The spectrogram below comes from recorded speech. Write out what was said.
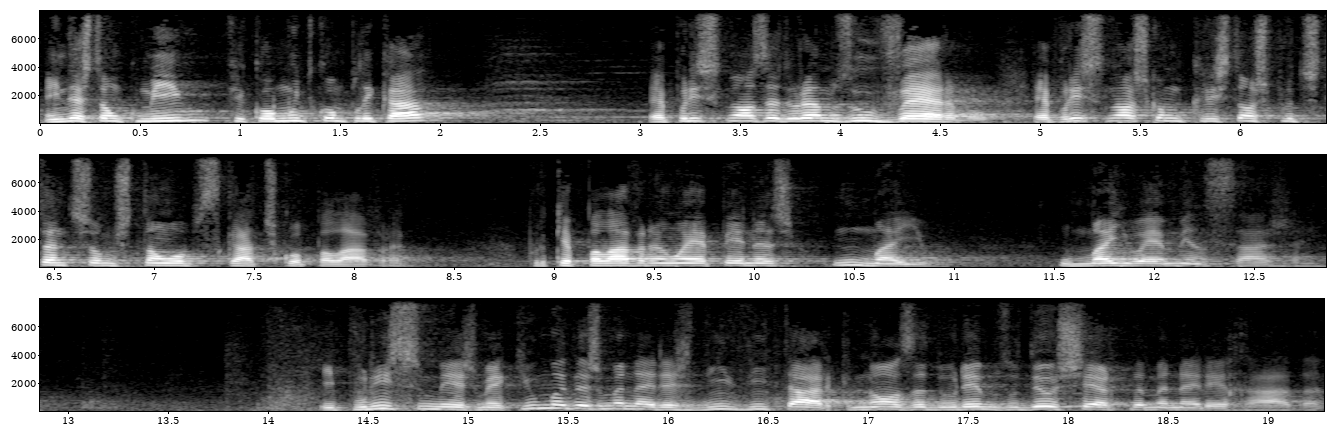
Ainda estão comigo? Ficou muito complicado? É por isso que nós adoramos o Verbo. É por isso que nós, como cristãos protestantes, somos tão obcecados com a palavra. Porque a palavra não é apenas um meio, o meio é a mensagem. E por isso mesmo é que uma das maneiras de evitar que nós adoremos o Deus certo da maneira errada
